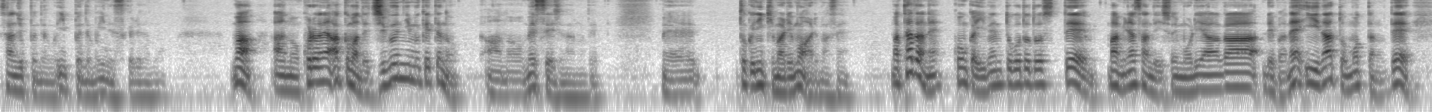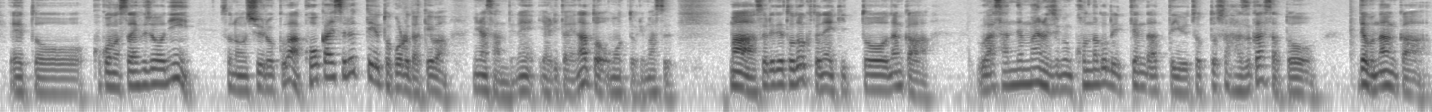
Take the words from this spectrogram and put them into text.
30分でも1分でもいいんですけれども。まああのこれはねあくまで自分に向けてのあのメッセージなので、えー、特に決まりもありません。まあ、ただね今回イベントごととして、まあ、皆さんで一緒に盛り上がればねいいなと思ったので、えーと、ここのスタイフ上にその収録は公開するっていうところだけは皆さんでねやりたいなと思っております。まあそれで届くとねきっとなんかうわ3年前の自分こんなこと言ってんだっていうちょっとした恥ずかしさとでもなんか、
